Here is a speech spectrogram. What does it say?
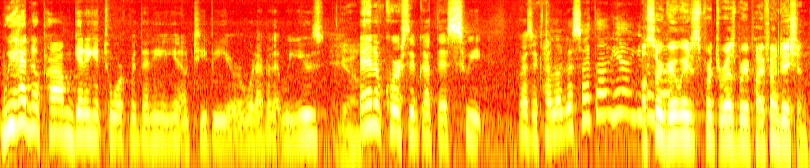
we had no problem getting it to work with any you know TV or whatever that we used. Yeah. And of course, they've got this sweet Raspberry Pi logo. So I thought, yeah, you know Also, a great way to support the Raspberry Pi Foundation.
